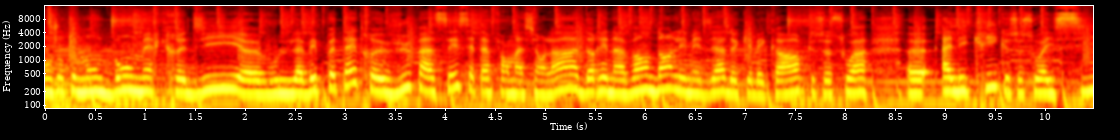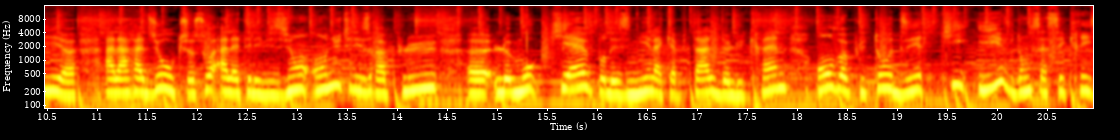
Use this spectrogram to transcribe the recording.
Bonjour tout le monde, bon mercredi. Euh, vous l'avez peut-être vu passer cette information-là dorénavant dans les médias de Québécois, que ce soit euh, à l'écrit, que ce soit ici euh, à la radio ou que ce soit à la télévision. On n'utilisera plus le mot Kiev pour désigner la capitale de l'Ukraine. On va plutôt dire Kiev, donc ça s'écrit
